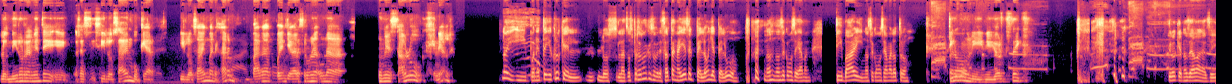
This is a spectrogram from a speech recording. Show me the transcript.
Los miro realmente, eh, o sea, si, si lo saben buquear y lo saben manejar, pueden llegar a ser una, una, un establo genial. No, y, y ponete, yo creo que el- los, las dos personas que sobresaltan ahí es el pelón y el peludo. no, no sé cómo se llaman. T-Bar y no sé cómo se llama el otro. Pero- T-Bone y New York Steak. Creo que no se llaman así.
